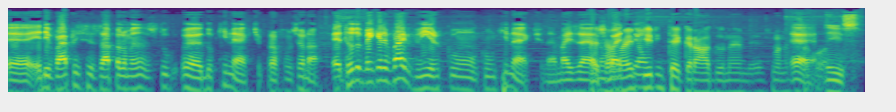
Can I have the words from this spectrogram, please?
é, ele vai precisar pelo menos do, é, do Kinect pra funcionar. É tudo bem que ele vai vir com, com o Kinect, né? Mas é, É, não já vai, vai, ter um- vir integrado, né, mesmo, né? É. Isso.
